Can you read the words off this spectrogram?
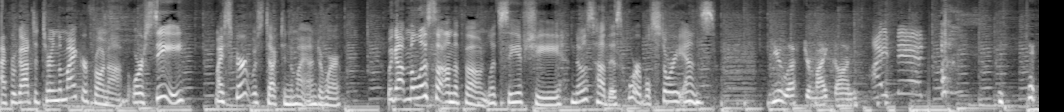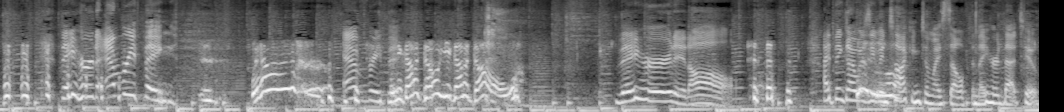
I forgot to turn the microphone off. Or C, my skirt was tucked into my underwear. We got Melissa on the phone. Let's see if she knows how this horrible story ends. You left your mic on. I did. they heard everything. Well, when Everything. you gotta go, you gotta go. They heard it all. I think I was even talking to myself, and they heard that too.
